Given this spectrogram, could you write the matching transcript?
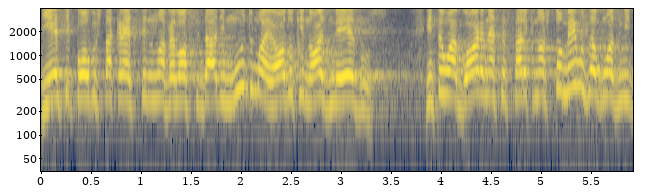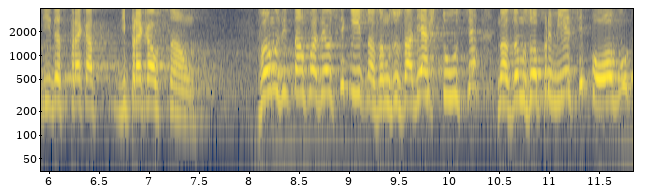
e esse povo está crescendo numa velocidade muito maior do que nós mesmos. Então agora é necessário que nós tomemos algumas medidas de precaução. Vamos então fazer o seguinte: nós vamos usar de astúcia, nós vamos oprimir esse povo,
